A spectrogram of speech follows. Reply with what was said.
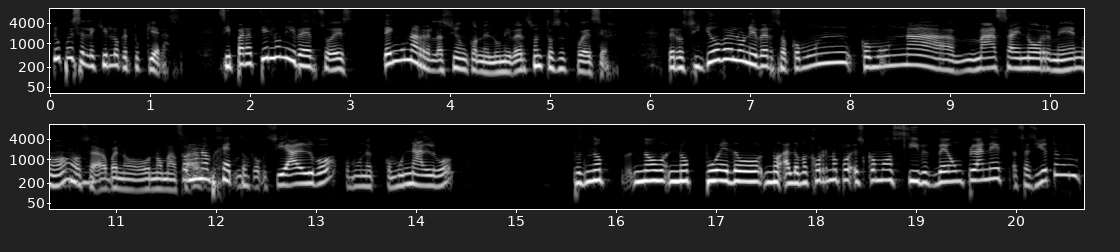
tú puedes elegir lo que tú quieras. Si para ti el universo es, tengo una relación con el universo, entonces puede ser. Pero si yo veo el universo como un como una masa enorme, ¿no? Uh -huh. O sea, bueno, no masa. Como un objeto. Como, si algo, como, una, como un algo, pues no, no, no puedo, no, a lo mejor no puedo, es como si veo un planeta, o sea, si yo tengo un,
